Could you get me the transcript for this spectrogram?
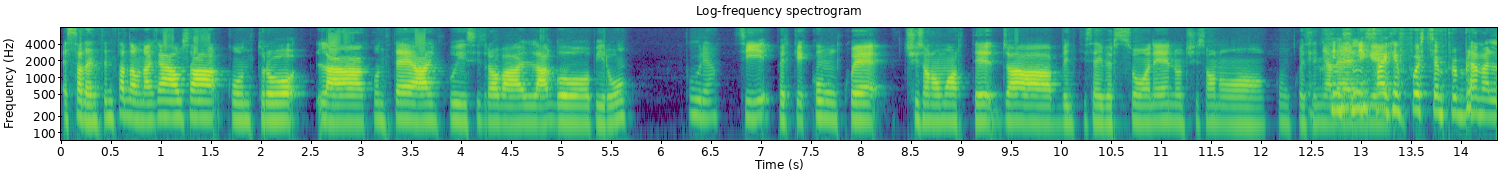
è stata intentata una causa contro la contea in cui si trova il lago Pirù. Pure. Sì, perché comunque ci sono morte già 26 persone, non ci sono comunque segnaletiche. Quindi mi sa che forse è un problema al Eh,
